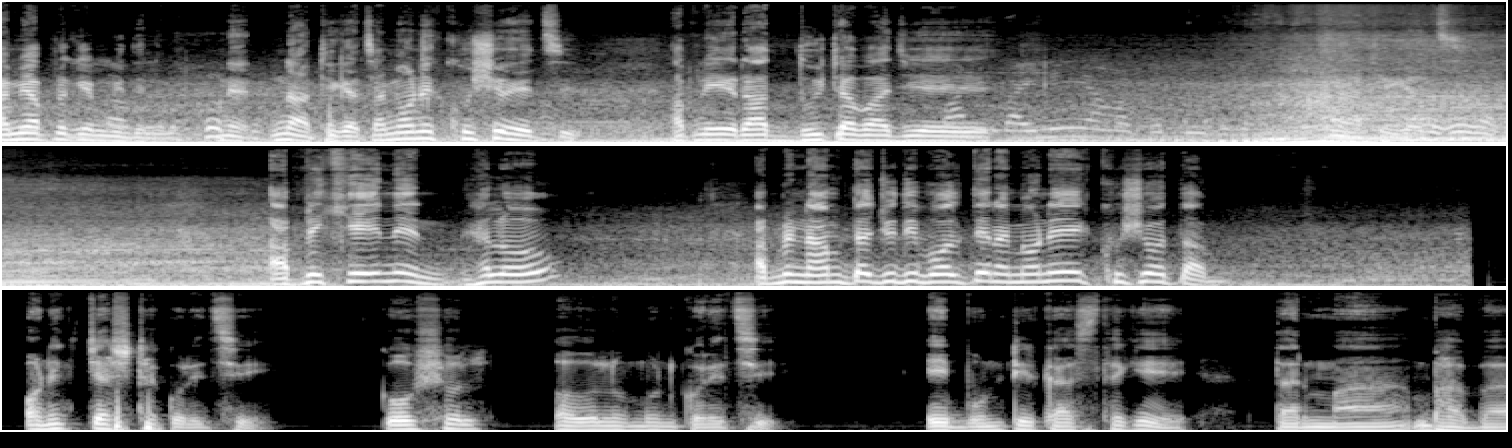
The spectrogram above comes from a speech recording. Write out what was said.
আমি আপনাকে এমনি দিলাম। না, ঠিক আছে, আমি অনেক খুশি হয়েছি। আপনি রাত দুইটা বাজে না ঠিক আছে আপনি খেয়ে নেন হ্যালো আপনার নামটা যদি বলতেন, আমি অনেক খুশি হতাম। অনেক চেষ্টা করেছি, কৌশল অবলম্বন করেছি। এই বোনটির কাছ থেকে তার মা, বাবা,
